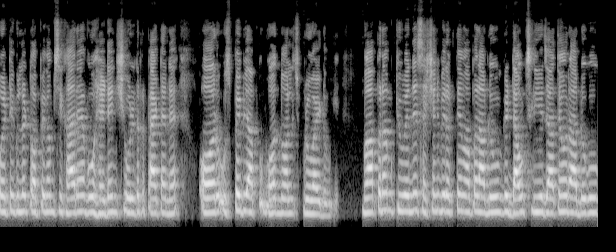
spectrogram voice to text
पर्टिकुलर टॉपिक हम सिखा रहे हैं वो हेड एंड शोल्डर पैटर्न है और उस पर भी आपको बहुत नॉलेज प्रोवाइड होगी। वहाँ पर हम क्यू एन ए सेशन भी रखते हैं वहाँ पर आप लोगों के डाउट्स लिए जाते हैं और आप लोगों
